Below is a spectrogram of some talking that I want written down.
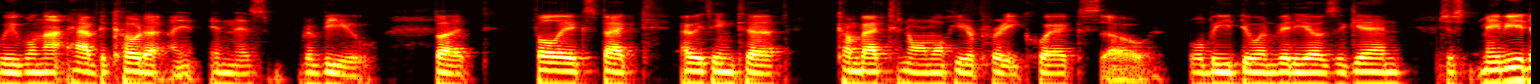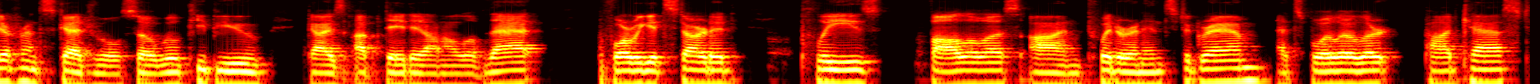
we will not have Dakota in, in this review, but fully expect everything to come back to normal here pretty quick. So we'll be doing videos again, just maybe a different schedule. So we'll keep you guys updated on all of that. Before we get started, please follow us on Twitter and Instagram at Spoiler Alert Podcast.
